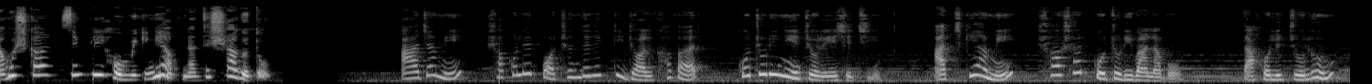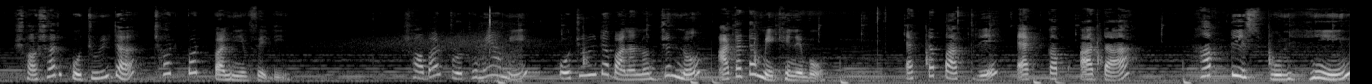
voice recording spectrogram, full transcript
নমস্কার সিম্পলি হোম মেকিং এ আপনাদের স্বাগত। আজ আমি সকলের পছন্দের একটি জলখাবার কচুরি নিয়ে চলে এসেছি। আজকে আমি শশার কচুরি বানাবো। তাহলে চলুন শশার কচুরিটা ছটপট বানিয়ে ফেলি। সবার প্রথমে আমি কচুরিটা বানানোর জন্য আটাটা মেখে নেব। একটা পাত্রে এক কাপ আটা, হাফ টি স্পুন হিং,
